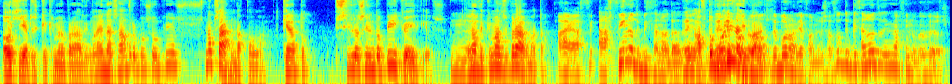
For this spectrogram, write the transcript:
Όχι για το συγκεκριμένο παράδειγμα, ένας άνθρωπος ο οποίος να ψάχνει τα ακόμα και να το ψηλοσυνειδητοποιεί και ο ίδιος. Ναι. Να δοκιμάζει πράγματα. Α, αφ- αφήνω την πιθανότητα. Δεν, Αυτό δεν μπορεί να διαφωνώ, υπάρχει. Δεν μπορώ να διαφωνήσω σε αυτό. Την πιθανότητα την αφήνω, βεβαίως.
